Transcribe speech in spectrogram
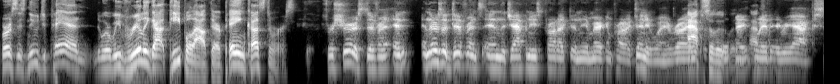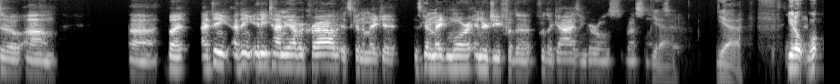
versus New Japan, where we've really got people out there paying customers? For sure, it's different, and and there's a difference in the Japanese product and the American product anyway, right? Absolutely, The way, the way they react. So, um, uh, but I think I think anytime you have a crowd, it's gonna make it it's gonna make more energy for the for the guys and girls wrestling. Yeah. So, Yeah. You know,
